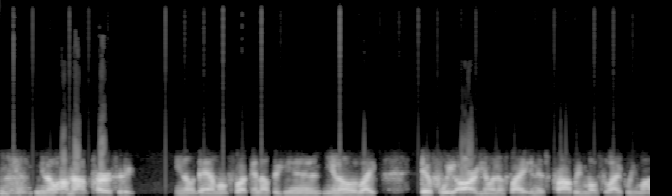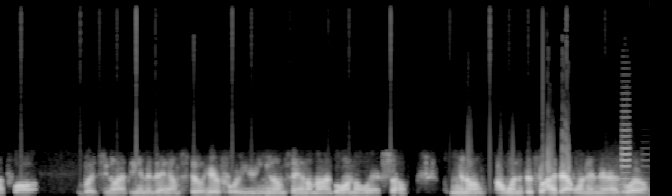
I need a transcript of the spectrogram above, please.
you know, I'm not perfect. You know, damn, I'm fucking up again. You know, like if we are arguing and fighting, it's probably most likely my fault. But you know, at the end of the day, I'm still here for you. You know what I'm saying? I'm not going nowhere. So, you know, I wanted to slide that one in there as well.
